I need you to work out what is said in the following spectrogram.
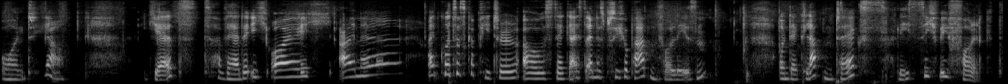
Und ja, jetzt werde ich euch eine, ein kurzes Kapitel aus Der Geist eines Psychopathen vorlesen. Und der Klappentext liest sich wie folgt.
